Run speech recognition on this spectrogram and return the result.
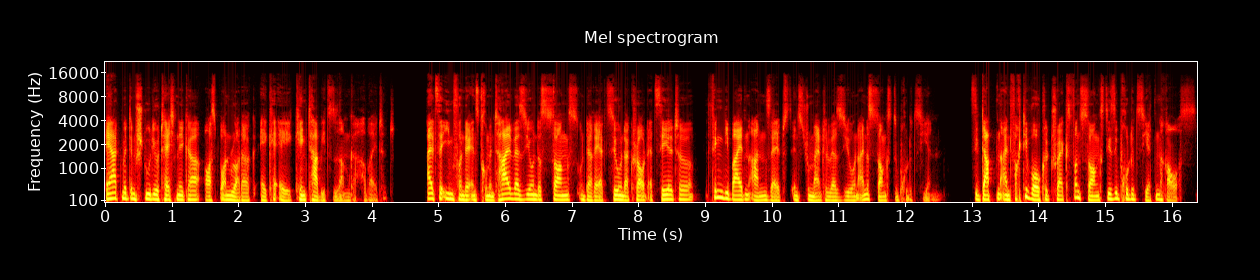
Er hat mit dem Studiotechniker Osborne Roddock aka King Tubby zusammengearbeitet. Als er ihm von der Instrumentalversion des Songs und der Reaktion der Crowd erzählte, fingen die beiden an, selbst Instrumental-Versionen eines Songs zu produzieren. Sie dubbten einfach die Vocal Tracks von Songs, die sie produzierten, raus.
